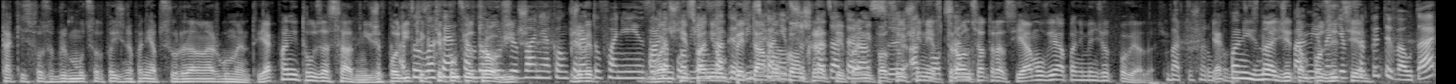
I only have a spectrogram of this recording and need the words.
taki sposób, żeby móc odpowiedzieć na pani absurdalne argumenty. Jak pani to uzasadni, że A to polityk typu zachęcam do Piotrowicz... używania konkretów, a nie języka Pani Właśnie panią pytam o konkrety. Pani poseł się nie wtrąca, teraz ja mówię, a pani będzie odpowiadać. Bartusz Jak pani znajdzie Pan tam mnie będzie pozycję... przepytywał, tak?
